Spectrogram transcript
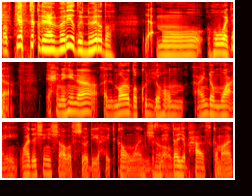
طب كيف تقنع المريض إنه يرضى؟ لا مو هو ده. إحنا هنا المرضى كلهم عندهم وعي وهذا الشيء إن شاء الله في السعودية حيتكون بس شاء نحتاج. أبحاث كمان.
